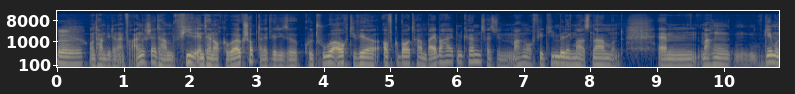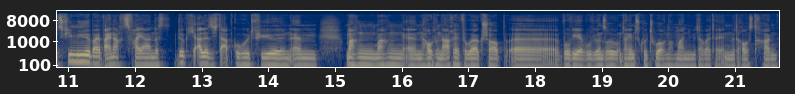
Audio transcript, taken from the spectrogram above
Mhm. und haben die dann einfach angestellt, haben viel intern auch geworkshopt, damit wir diese Kultur auch, die wir aufgebaut haben, beibehalten können. Das heißt, wir machen auch viel Teambuilding-Maßnahmen und ähm, machen, geben uns viel Mühe bei Weihnachtsfeiern, dass wirklich alle sich da abgeholt fühlen, ähm, machen, machen einen How-to-Nachhilfe-Workshop, äh, wo, wir, wo wir unsere Unternehmenskultur auch nochmal an die MitarbeiterInnen mit raustragen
